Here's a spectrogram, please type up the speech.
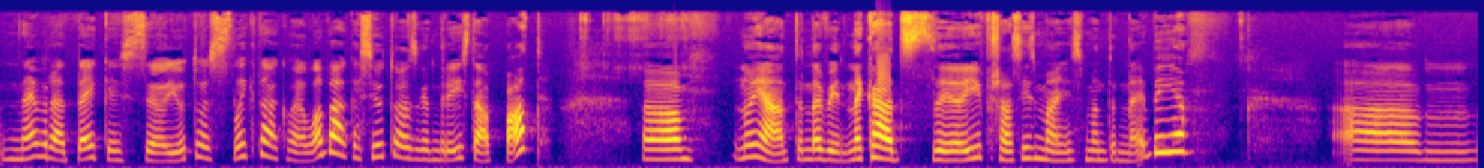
Nevarētu teikt, ka es jutos sliktāk vai labāk. Es jutos gandrīz tāpat. Um, nu jā, tur nebija nekādas īpašās izmaiņas, man tur nebija. Um,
